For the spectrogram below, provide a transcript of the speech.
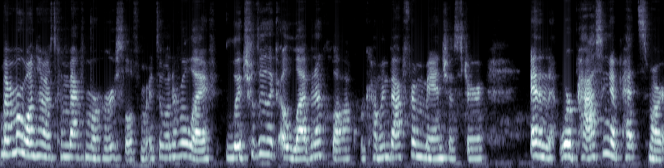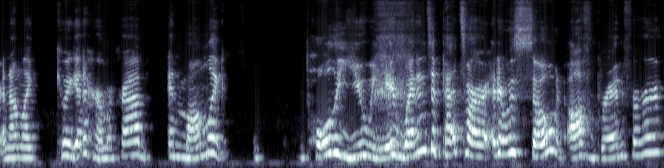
remember one time I was coming back from rehearsal from It's a Wonderful Life. Literally like 11 o'clock. We're coming back from Manchester, and we're passing a PetSmart, and I'm like, "Can we get a hermit crab?" And mom like pulled a Yui and went into PetSmart, and it was so off-brand for her.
